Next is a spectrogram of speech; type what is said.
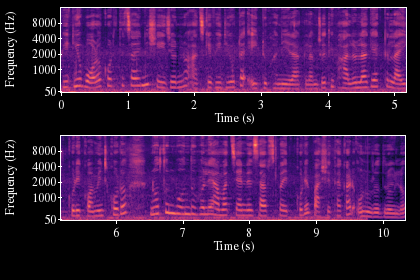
ভিডিও বড় করতে চাইনি, সেই জন্য আজকে ভিডিওটা এইটুখানি রাখলাম। যদি ভালো লাগে একটা লাইক করে কমেন্ট করো। নতুন বন্ধু হলে আমার চ্যানেল সাবস্ক্রাইব করে পাশে থাকার অনুরোধ রইল।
